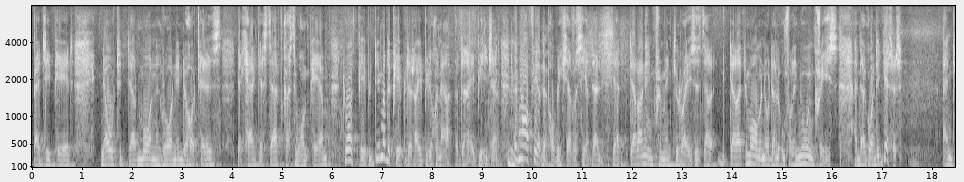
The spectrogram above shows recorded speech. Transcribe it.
badly paid. Now they're moaning and groaning in the hotels. They can't get staff because they won't pay them. Those people, them are the people that I'd be looking after, that I'd be in charge. There's no fear of the public service here. They're, they're, they're on incremental rises. They're, they're at the moment, no, they're looking for a new increase and they're going to get it. And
